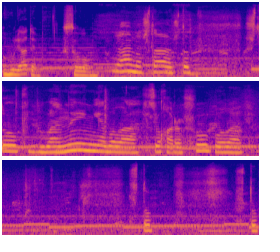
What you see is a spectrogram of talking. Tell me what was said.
гуляти селом. Я мечтаю, чтобы чтоб войны не было, все хорошо было, чтоб, чтоб,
